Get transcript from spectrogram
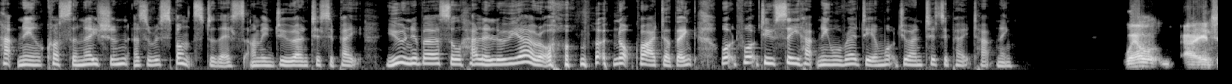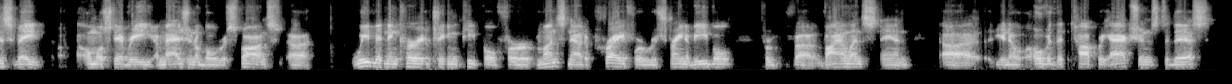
happening across the nation as a response to this? I mean, do you anticipate universal hallelujah or not quite, I think? What, what do you see happening already and what do you anticipate happening? Well, I anticipate almost every imaginable response. Uh, we've been encouraging people for months now to pray for restraint of evil, for uh, violence, and uh, you know, over the top reactions to this.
